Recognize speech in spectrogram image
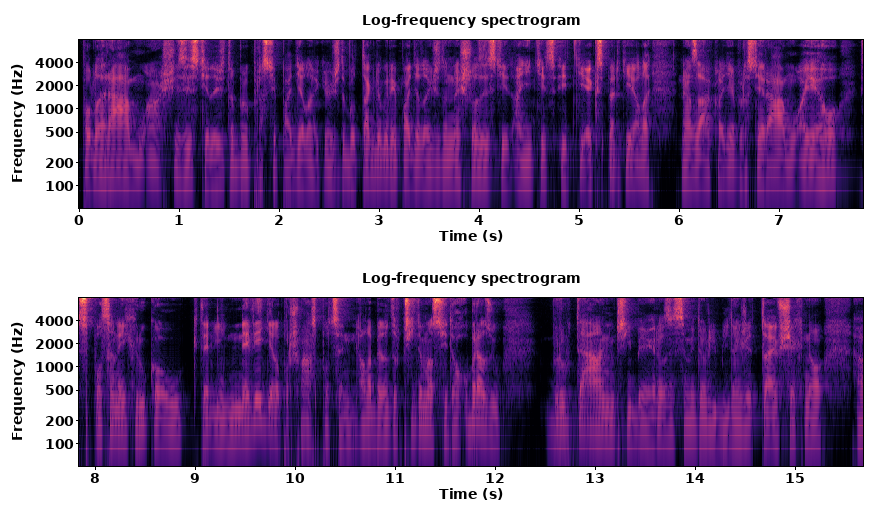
podle rámu až zjistili, že to byl prostě padělek, že to byl tak dobrý padělek, že to nešlo zjistit ani ti, i ti experti, ale na základě prostě rámu a jeho spocených rukou, který nevěděl, proč má spocený, ale bylo to v přítomnosti toho obrazu. Brutální příběh, hrozně se mi to líbí, takže to je všechno uh,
